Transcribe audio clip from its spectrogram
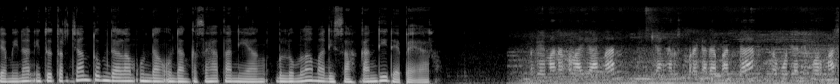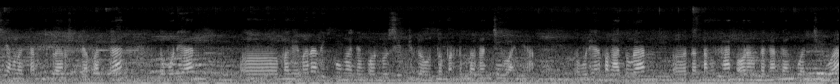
jaminan itu tercantum dalam Undang-Undang Kesehatan yang belum lama disahkan di DPR pelayanan yang harus mereka dapatkan, kemudian informasi yang lengkap juga harus didapatkan, kemudian e, bagaimana lingkungan yang kondusif juga untuk perkembangan jiwanya. Kemudian pengaturan e, tentang hak orang dengan gangguan jiwa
